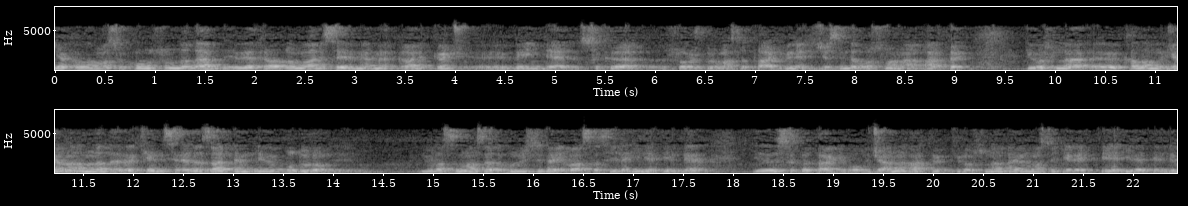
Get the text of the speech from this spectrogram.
yakalanması konusunda da ve Trabzon Valisi Mehmet Galip Gönç e, Bey'in de sıkı soruşturması takibi neticesinde Osmanlı artık Giresun'da e, kalamayacağını anladı ve kendisine de zaten e, bu durum e, sığmazsa da Hulusi Bey vasıtasıyla iletildi. e, sıkı takip olacağını artık kilosundan ayrılması gerektiği iletildi.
